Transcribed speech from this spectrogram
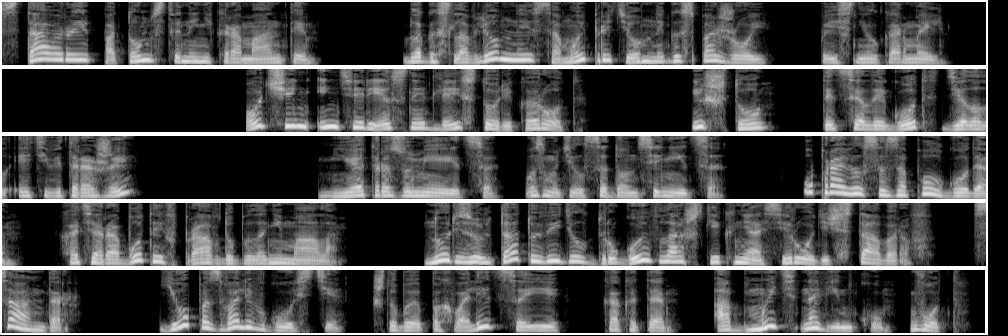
Ставры — потомственные некроманты, благословленные самой притемной госпожой, пояснил Кармель. Очень интересный для историка род. И что, ты целый год делал эти витражи? Нет, разумеется, возмутился Дон Синица. Управился за полгода, хотя работы вправду было немало. Но результат увидел другой влажский князь и родич Ставров, Сандер. Его позвали в гости, чтобы похвалиться и, как это, обмыть новинку. Вот.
